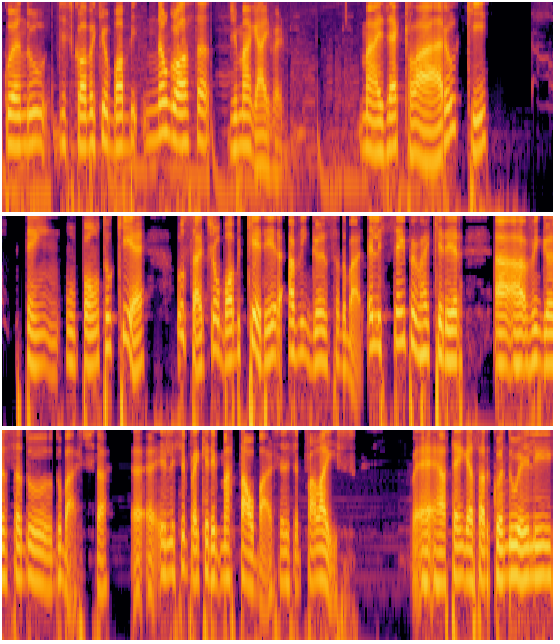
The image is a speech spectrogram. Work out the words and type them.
quando descobre que o Bob não gosta de MacGyver. Mas é claro que tem um ponto que é o Sideshow Bob querer a vingança do Bart. Ele sempre vai querer a, a vingança do, do Bart, tá? É, é, ele sempre vai querer matar o Bart, ele sempre fala isso. É, é até engraçado quando ele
